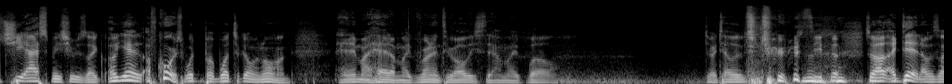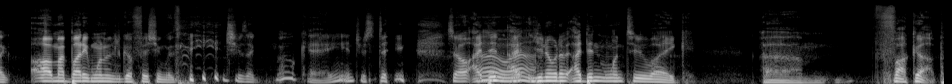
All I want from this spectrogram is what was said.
she asked me, she was like, "Oh yeah, of course. What? But what's going on?" And in my head, I'm like running through all these things. I'm like, "Well, Do I tell her the truth? You know? So I, I did. I was like, "Oh, my buddy wanted to go fishing with me," and she was like, "Okay, interesting." So I Oh, didn't. wow. I, you know what? I, I didn't want to like, um, fuck up.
